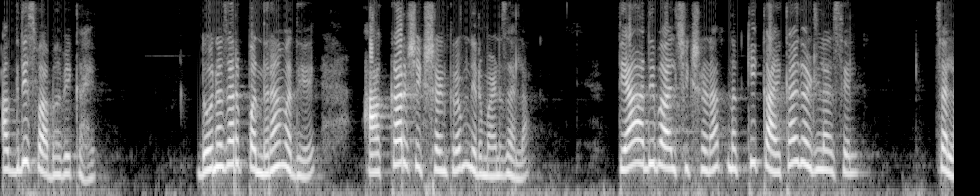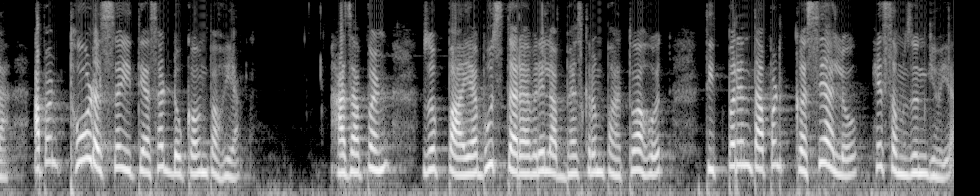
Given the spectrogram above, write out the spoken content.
अगदी स्वाभाविक आहे. दोन हजार पंधरामध्ये आकार शिक्षणक्रम निर्माण झाला. त्याआधी बालशिक्षणात नक्की काय काय घडलं असेल? चला आपण थोडंसं इतिहासात डोकावून पाहूया. आज आपण जो पायाभूत स्तरावरील अभ्यासक्रम पाहतो आहोत तिथपर्यंत आपण कसे आलो हे समजून घेऊया.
